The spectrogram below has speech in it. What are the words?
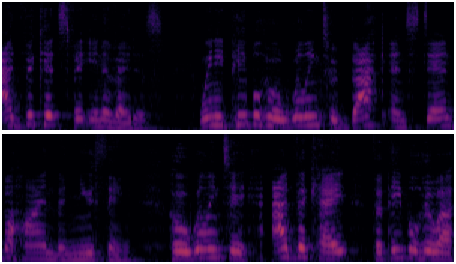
advocates for innovators. We need people who are willing to back and stand behind the new thing, who are willing to advocate for people who are,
